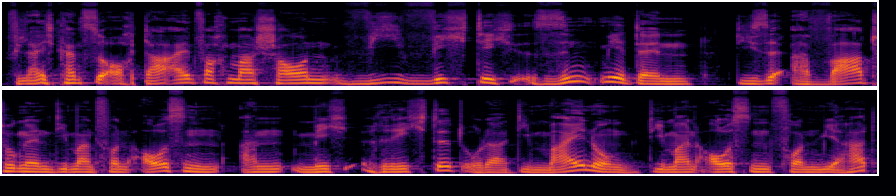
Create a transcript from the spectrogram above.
vielleicht kannst du auch da einfach mal schauen, wie wichtig sind mir denn diese Erwartungen, die man von außen an mich richtet oder die Meinung, die man außen von mir hat,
